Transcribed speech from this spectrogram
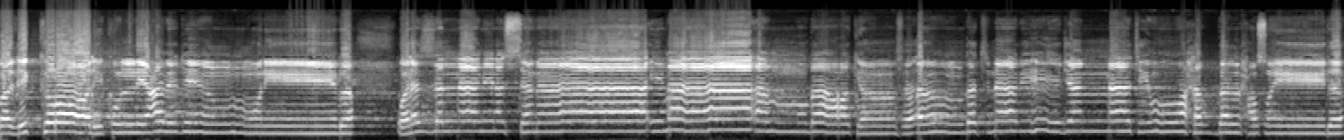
وذكرى لكل عبد منيب. ونزلنا من السماء ماء مباركا فأنبتنا به جنات وحب الحصيد.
